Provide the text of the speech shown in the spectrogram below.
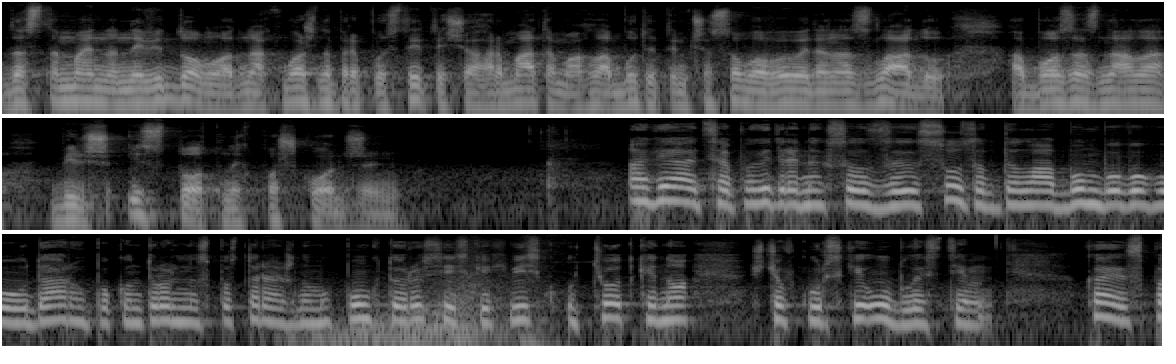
достеменно невідомо. Однак можна припустити, що гармата могла бути тимчасово виведена з ладу або зазнала більш істотних пошкоджень. Авіація повітряних сил ЗСУ завдала бомбового удару по контрольно-спостережному пункту російських військ у Тьоткіно, що в Курській області. КСП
